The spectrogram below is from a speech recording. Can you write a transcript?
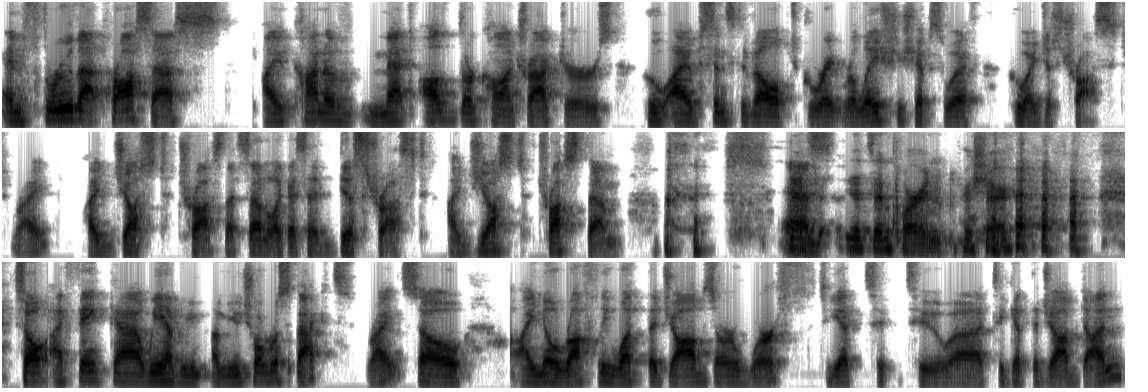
and through that process, I kind of met other contractors who I've since developed great relationships with, who I just trust, right? I just trust. That sounded like I said distrust. I just trust them. and That's that's important for sure. so I think uh, we have a mutual respect, right? So I know roughly what the jobs are worth to get to to, uh, to get the job done.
